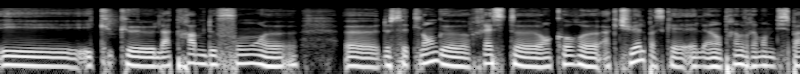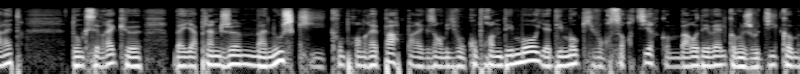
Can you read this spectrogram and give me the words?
et, et que, que la trame de fond euh, euh, de cette langue reste euh, encore actuelle parce qu'elle est en train de vraiment de disparaître. Donc c'est vrai que bah, y a plein de jeunes manouches qui comprendraient pas, par exemple, ils vont comprendre des mots, il y a des mots qui vont ressortir comme Barodevel, comme je vous dis, comme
